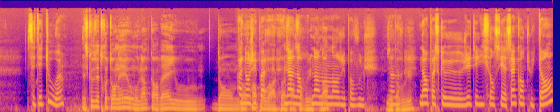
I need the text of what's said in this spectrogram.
c'était tout, hein. Est-ce que vous êtes retourné au moulin de Corbeil ou dans, Ah non, j'ai pas. voir à quoi ça Non, non, non, non, non, j'ai pas voulu. Vous non, avez pas non. voulu Non, parce que j'ai été licenciée à 58 ans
